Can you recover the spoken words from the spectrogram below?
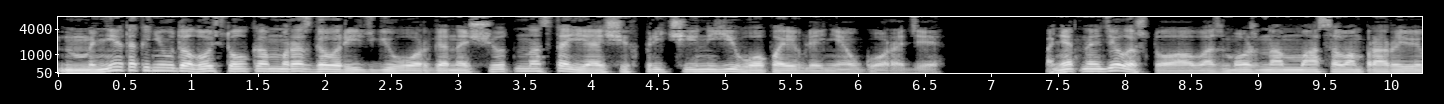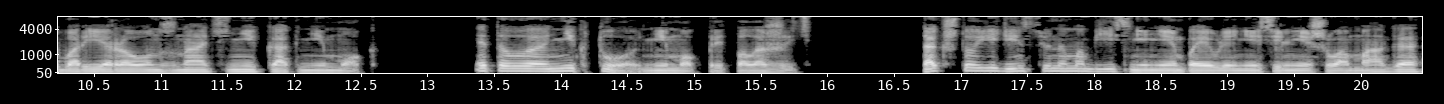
Мне так и не удалось толком разговорить Георга насчет настоящих причин его появления в городе. Понятное дело, что о возможном массовом прорыве барьера он знать никак не мог. Этого никто не мог предположить. Так что единственным объяснением появления сильнейшего мага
